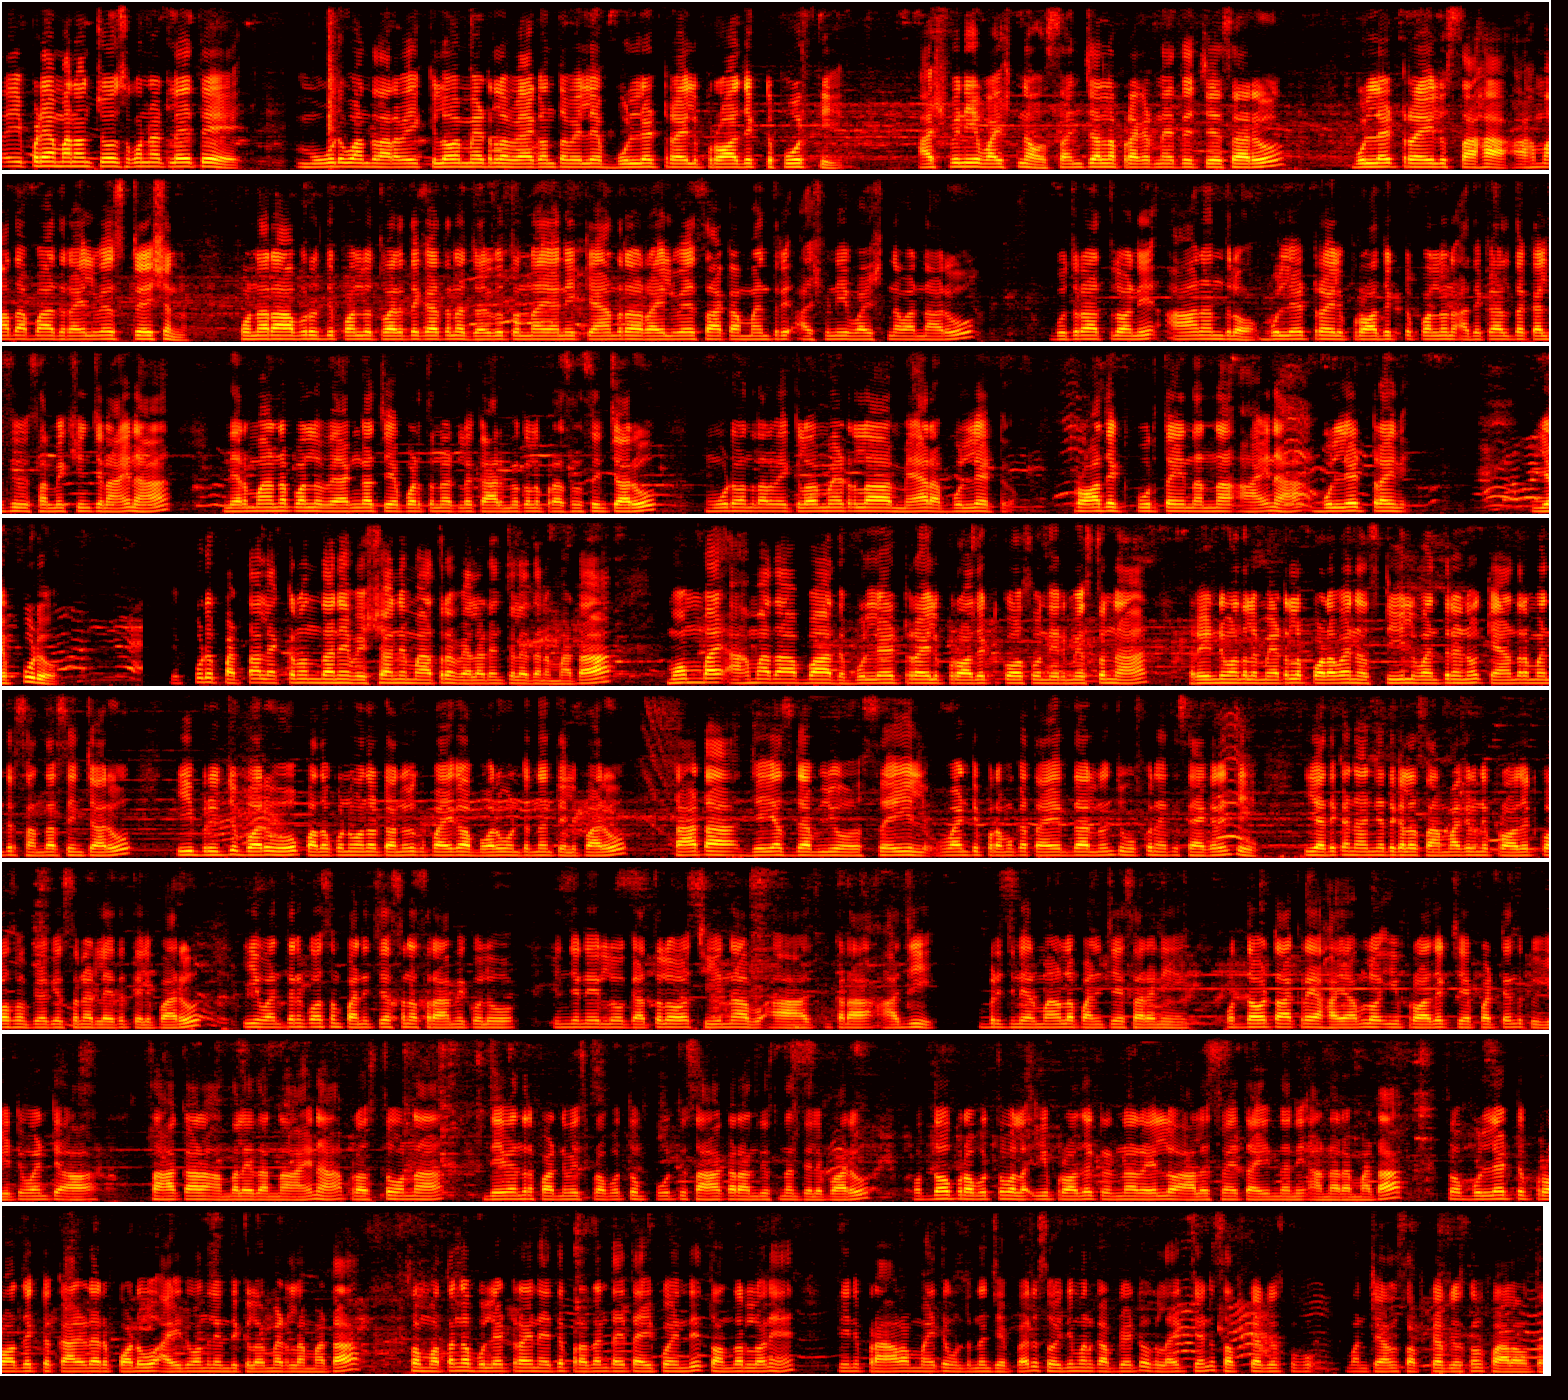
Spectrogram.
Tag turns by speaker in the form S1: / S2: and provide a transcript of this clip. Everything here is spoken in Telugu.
S1: ఇప్పుడే మనం చూసుకున్నట్లయితే మూడు వందల అరవై కిలోమీటర్ల వేగంతో వెళ్ళే బుల్లెట్ రైలు ప్రాజెక్టు పూర్తి. అశ్విని వైష్ణవ్ సంచలన ప్రకటన అయితే చేశారు. బుల్లెట్ రైలు సహా అహ్మదాబాద్ రైల్వే స్టేషన్ పునరాభివృద్ధి పనులు త్వరితగతిన జరుగుతున్నాయని కేంద్ర రైల్వే శాఖ మంత్రి అశ్విని వైష్ణవ్ అన్నారు. గుజరాత్లోని ఆనంద్లో బుల్లెట్ రైలు ప్రాజెక్టు పనులను అధికారులతో కలిసి సమీక్షించిన ఆయన నిర్మాణ పనులు వేగంగా చేపడుతున్నట్లు కార్మికులను ప్రశంసించారు. మూడు వందల అరవై కిలోమీటర్ల మేర బుల్లెట్ ప్రాజెక్ట్ పూర్తయిందన్న ఆయన బుల్లెట్ ట్రైన్ ఎప్పుడు ఎప్పుడు పట్టాలు ఎక్కనుందనే విషయాన్ని మాత్రం వెల్లడించలేదన్నమాట. ముంబై అహ్మదాబాద్ బుల్లెట్ రైలు ప్రాజెక్టు కోసం నిర్మిస్తున్న రెండు వందల మీటర్ల పొడవైన స్టీల్ వంతెనను కేంద్ర మంత్రి సందర్శించారు. ఈ బ్రిడ్జ్ బరువు పదకొండు వందల టన్నులకు పైగా బరువు ఉంటుందని తెలిపారు. టాటా జేఎస్డబ్ల్యూ సెయిల్ వంటి ప్రముఖ తయారీదారుల నుంచి ఉక్కునైతే సేకరించి ఈ అధిక నాణ్యత గల సామాగ్రిని ప్రాజెక్ట్ కోసం ఉపయోగిస్తున్నట్లయితే తెలిపారు. ఈ వంతెన కోసం పనిచేస్తున్న శ్రామికులు ఇంజనీర్లు గతలో చీనా ఇక్కడ అజీ బ్రిడ్జ్ నిర్మాణంలో పనిచేశారని ఉద్ధవ్ ఠాక్రే హయాంలో ఈ ప్రాజెక్ట్ చేపట్టేందుకు ఎటువంటి సహకారం అందలేదన్న ఆయన ప్రస్తుతం ఉన్న దేవేంద్ర ఫడ్నవీస్ ప్రభుత్వం పూర్తి సహకారం అందిస్తుందని తెలిపారు. ఉద్ధవ్ ప్రభుత్వం వల్ల ఈ ప్రాజెక్ట్ రెండున్నర ఏళ్ళు ఆలస్యం అయితే అయిందని అన్నారన్నమాట. సో బుల్లెట్ ప్రాజెక్ట్ కారిడార్ పొడవు ఐదు వందల ఎనిమిది కిలోమీటర్లు అన్నమాట సో మొత్తంగా బుల్లెట్ ట్రైన్ అయితే ప్రజెంట్ అయితే అయిపోయింది. తొందరలోనే దీని ప్రారంభం అయితే ఉంటుందని చెప్పారు. సో ఇది మనకు అప్డేట్. ఒక లైక్ చేయండి సబ్స్క్రైబ్ చేసుకో మన ఛానల్ సబ్స్క్రైబ్ చేసుకొని ఫాలో అవుతుంది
